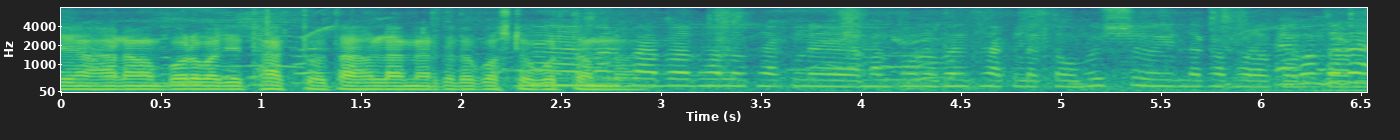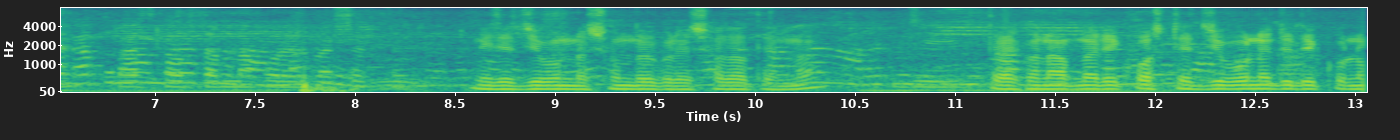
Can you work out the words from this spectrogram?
যে হ্যাঁ আমার বড় ভাই যদি থাকতো তাহলে আমি আর কত কষ্ট হ্যাঁ, করতাম না। বাবা ভালো থাকলে আমার বড় ভাই থাকলে তো অবশ্যই লেখাপড়া করতাম কাজ করতাম না পরের বাসাতে। নিজের জীবনটা সুন্দর করে সাজাতেন না? তো এখন আপনার এই কষ্টের জীবনে যদি কোনো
